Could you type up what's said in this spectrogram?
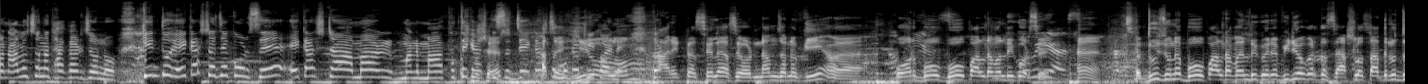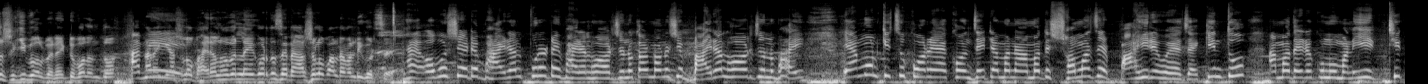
মানে আলোচনা থাকার জন্য। কিন্তু এই কাজটা যে করছে এই কাজটা আমার মানে মাথা থেকে শেষ। যে কাজটা আচ্ছা মোটেও ঠিক হয় না আরেকটা ছেলে আছে ওর নাম জানো কি? ওর বউ বউ পাল্টাপাল্টি করছে। হ্যাঁ দুইজনে বউ পাল্টাপাল্টি করে ভিডিও করতেছে। আসলে তাদের উদ্দেশ্যে কি বলবেন একটু বলেন তো? আমি- তারা কি আসলে ভাইরাল হবে লাগে করতেছে না আসলে পাল্টাপাল্টি করছে? হ্যাঁ অবশ্যই এটা ভাইরাল পুরোটাই ভাইরাল হওয়ার জন্য। কারণ মানুষের ভাইরাল হওয়ার জন্য ভাই এমন কিছু করে এখন যেটা মানে আমাদের সমাজের বাহিরে হয়ে যায়। কিন্তু আমাদের এটা কোনো মানে ই ঠিক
